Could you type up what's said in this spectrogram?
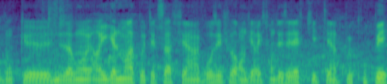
Donc euh, nous avons également à côté de ça fait un gros effort en direction des élèves qui étaient un peu coupés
